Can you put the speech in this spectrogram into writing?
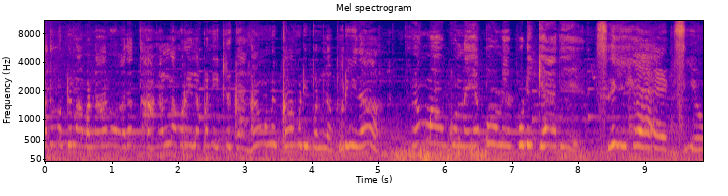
அது மட்டும் இல்லாம நானும் அதை தான் நல்ல முறையில பண்ணிட்டு இருக்கேன் நான் ஒன்றும் காமெடி பண்ணல. புரியுதா? அம்மாவுக்கு உன்னை எப்பவுமே பிடிக்காது. She hates you.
